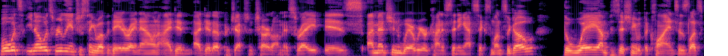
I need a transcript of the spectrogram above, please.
Well, what's you know what's really interesting about the data right now, and I did I did a projection chart on this. Right, is I mentioned where we were kind of sitting at six months ago. The way I'm positioning with the clients is let's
